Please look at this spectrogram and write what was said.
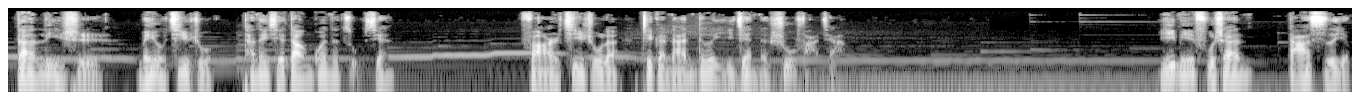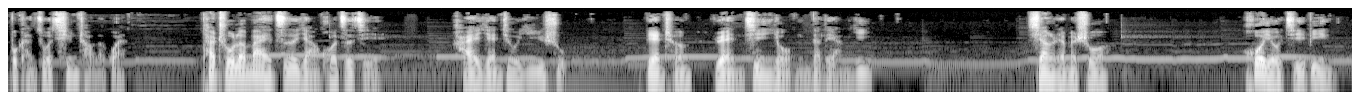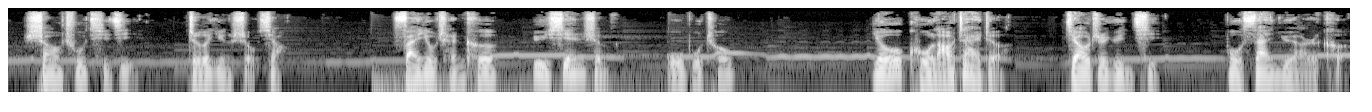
但历史没有记住他那些当官的祖先。反而记住了这个难得一见的书法家。移民富山，打死也不肯做清朝的官。他除了卖字养活自己，还研究医术，变成远近有名的良医。乡人们说：“或有疾病，烧出奇迹，折应守孝；凡有沉疴，遇先生，无不抽。有苦劳债者，交之运气，不三月而可。”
